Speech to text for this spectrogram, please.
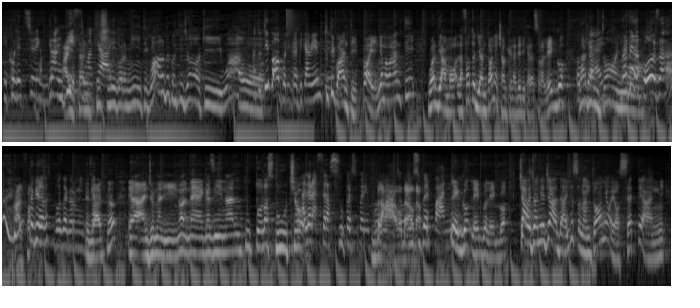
che collezione Hai grandissima che tantissimi hai. gormiti, guarda quanti giochi, wow! A tutti i popoli praticamente. Tutti quanti. Poi andiamo avanti, guardiamo la foto di Antonio, c'è anche una dedica, adesso la leggo. Ok. Guarda Antonio! Guarda la posa. Alfa. Proprio la sposa gormitica. Esatto. E al giornalino, al magazine, al tutto l'astuccio. Allora sarà super super informato. Bravo, bravo, un bravo. super fan. Leggo, leggo, leggo. Ciao Johnny e Giada, io sono Antonio e ho 7 anni.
